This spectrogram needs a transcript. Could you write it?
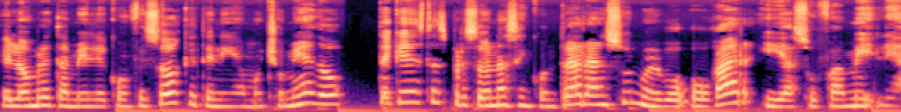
El hombre también le confesó que tenía mucho miedo de que estas personas encontraran su nuevo hogar y a su familia.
